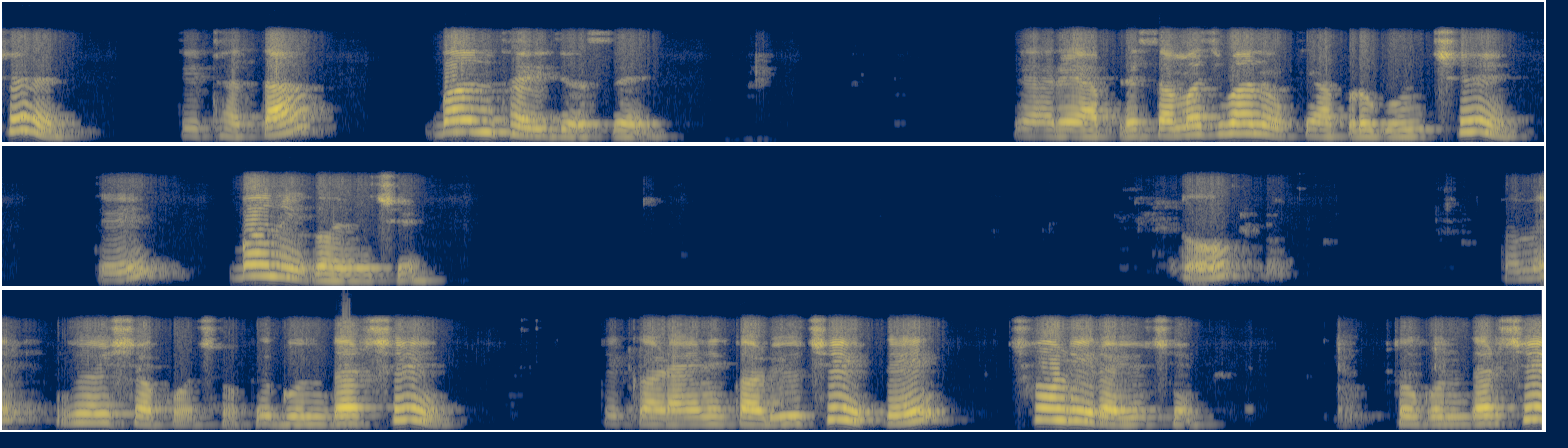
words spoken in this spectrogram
છે, તે થતા બંધ થઈ જશે. ત્યારે આપણે સમજવાનું કે આપણો ગુણ છે તે બની ગયો છે. તો તમે જોઈ શકો છો કે ગુંદર છે તે કડાઈની કડ્યું છે તે છોડી રહ્યું છે. તો ગુંદર છે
